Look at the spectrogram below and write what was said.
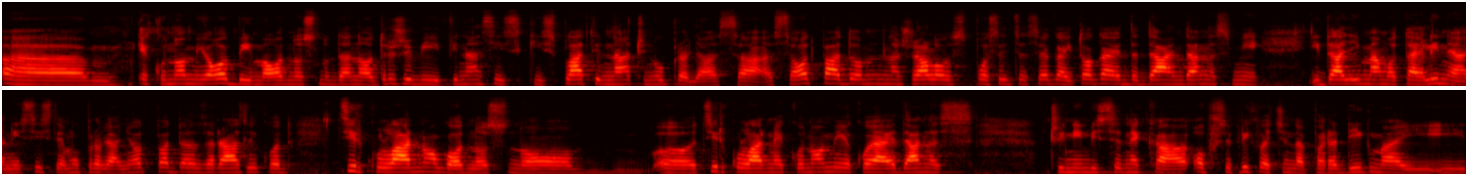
um, ekonomije obima, odnosno da na održivi finansijski isplativ način upravlja sa, sa otpadom. Nažalost, posljedica svega i toga je da dan danas mi i dalje imamo taj linearni sistem upravljanja otpada za razliku od cirkularnog, odnosno uh, cirkularne ekonomije koja je danas čini mi se neka opšte prihvaćena paradigma i, i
